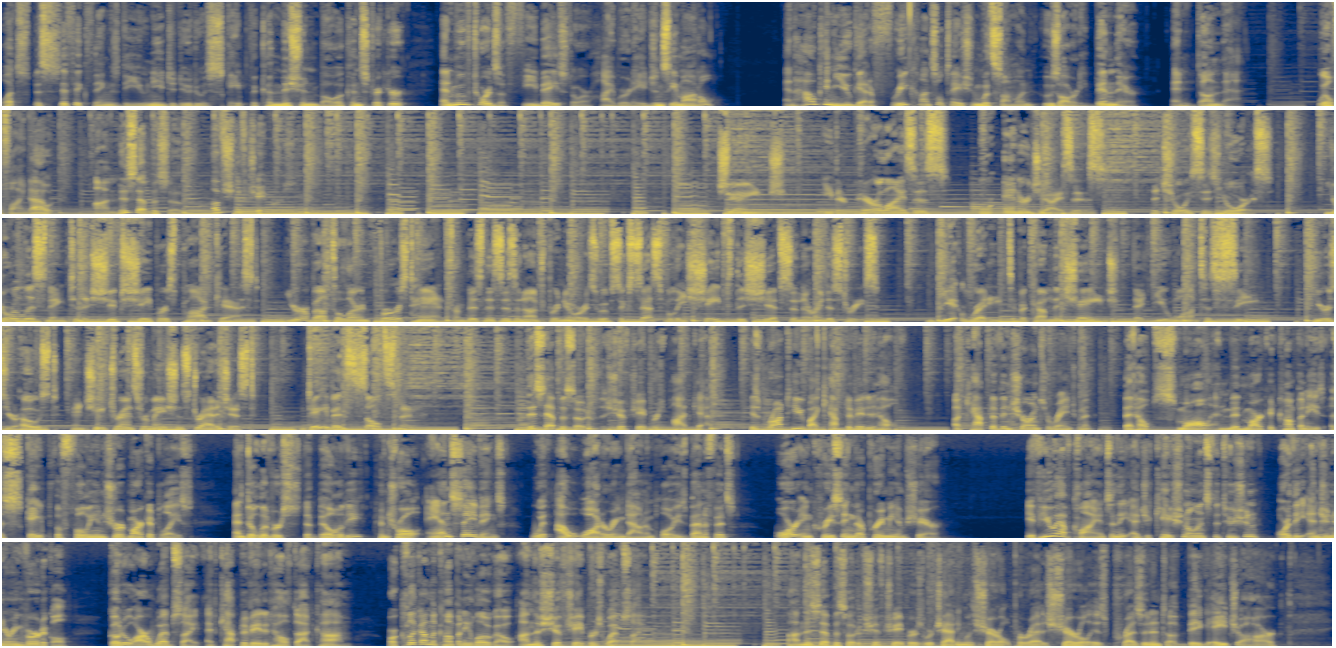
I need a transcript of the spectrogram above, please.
What specific things do you need to do to escape the commission boa constrictor and move towards a fee based or hybrid agency model? And how can you get a free consultation with someone who's already been there and done that? We'll find out on this episode of Shift Shapers. Change either paralyzes or energizes. The choice is yours. You're listening to the Shift Shapers podcast. You're about to learn firsthand from businesses and entrepreneurs who have successfully shaped the shifts in their industries. Get ready to become the change that you want to see. Here's your host and Chief Transformation Strategist, David Saltzman. This episode of the Shift Shapers podcast is brought to you by Captivated Health, a captive insurance arrangement that helps small and mid market companies escape the fully insured marketplace and delivers stability, control, and savings without watering down employees' benefits or increasing their premium share. If you have clients in the educational institution or the engineering vertical, go to our website at captivatedhealth.com or click on the company logo on the Shift Shapers website. On this episode of Shift Shapers, we're chatting with Cheryl Perez. Cheryl is president of Big HR,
